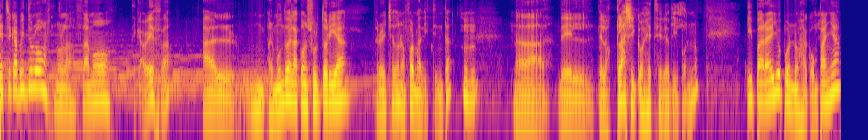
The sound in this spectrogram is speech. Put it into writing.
En este capítulo nos lanzamos de cabeza al, al mundo de la consultoría, pero hecha de una forma distinta. Nada del- de los clásicos estereotipos, ¿no? Y para ello, pues nos acompaña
